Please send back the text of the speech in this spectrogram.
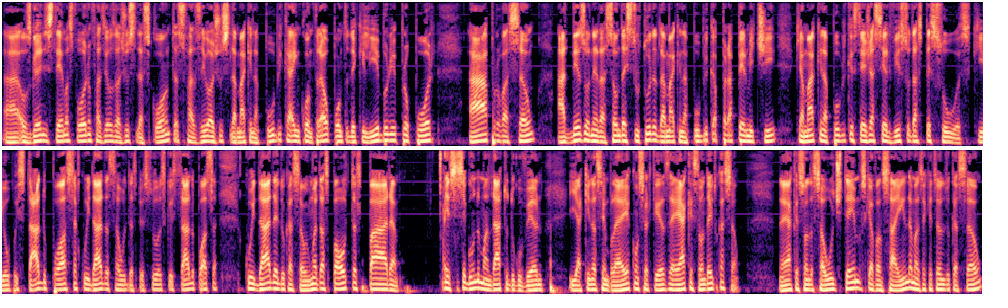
ah, os grandes temas foram fazer os ajustes das contas, fazer o ajuste da máquina pública, encontrar o ponto de equilíbrio e propor a aprovação, a desoneração da estrutura da máquina pública para permitir que a máquina pública esteja a serviço das pessoas, que o Estado possa cuidar da saúde das pessoas, que o Estado possa cuidar da educação. Uma das pautas para esse segundo mandato do governo e aqui na Assembleia, com certeza, é a questão da educação. Né? A questão da saúde temos que avançar ainda, mas a questão da educação,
